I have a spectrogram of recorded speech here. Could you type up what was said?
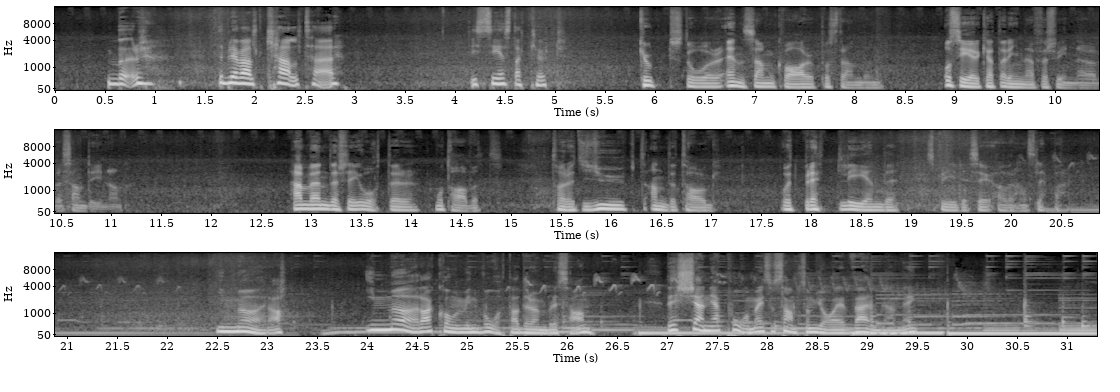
Burr. Det blev allt kallt här. Vi ses då Kurt. Kurt står ensam kvar på stranden och ser Katarina försvinna över sanddynan. Han vänder sig åter mot havet tar ett djupt andetag och ett brett leende sprider sig över hans läppar. I Möra. I Möra kommer min våta dröm bli sann. Det känner jag på mig så samt som jag är värmlänning. you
